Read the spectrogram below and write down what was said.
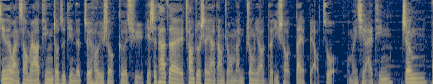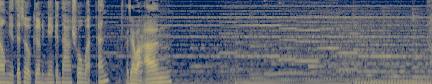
今天晚上我们要听周志平的最后一首歌曲，也是他在创作生涯当中蛮重要的一首代表作，我们一起来听《争》。那我们也在这首歌里面跟大家说晚安，大家晚安。让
